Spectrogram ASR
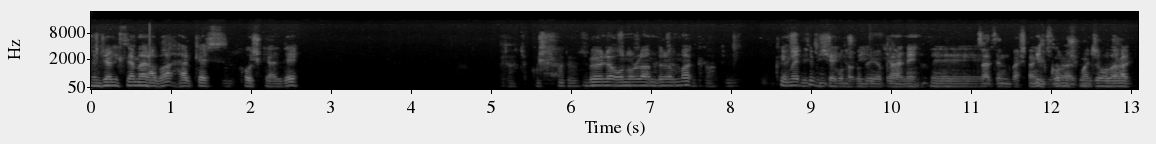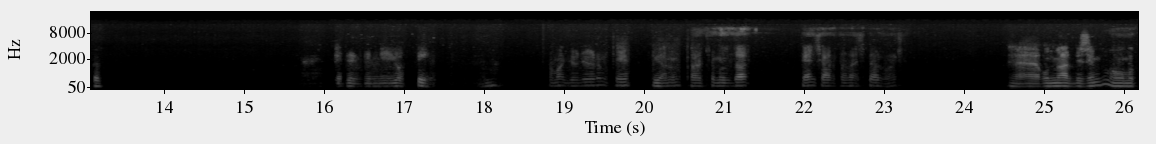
Öncelikle merhaba, herkes hoş geldi. Birazcık konuşma diyoruz. Böyle onurlandırılmak Kıymetli bir şey tabii. Yani eee Zaten başlangıcını ilk konuşmacı olarak da belirginliği yok değil. Ama görüyorum ki yanım karşımızda genç arkadaşlar var. Eee, bunlar bizim umut,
